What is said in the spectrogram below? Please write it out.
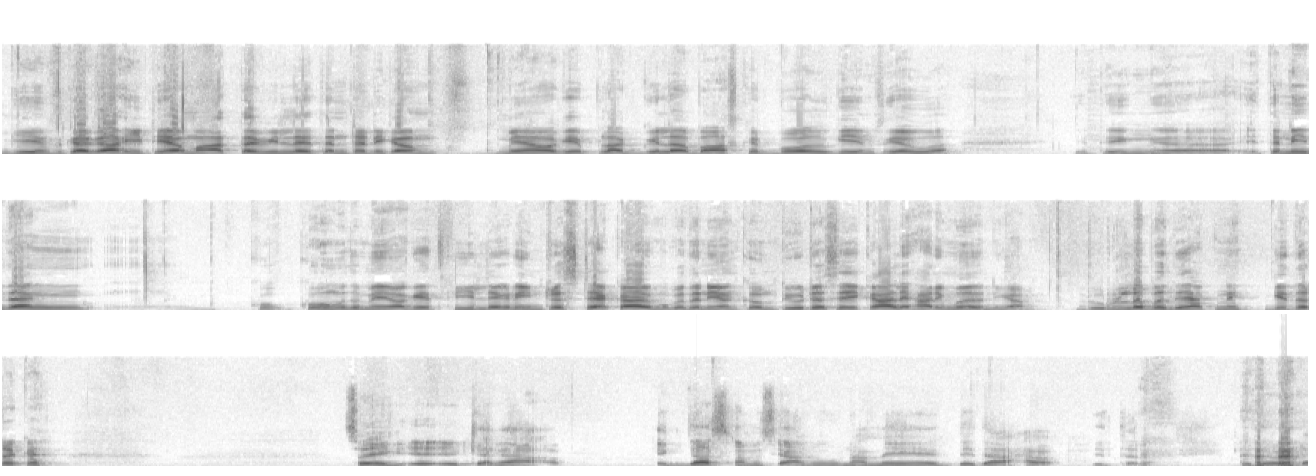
ගේම්ස් ගා හිටිය. මාත් ඇවිල්ල එතන්ට නිකම් මෙයා වගේ ප්ලග් වෙලා බාස්කට් බෝල් ගේම්ස් ගව්වා ඉතිං එතනි දං කොහොමද මේ වගේ ෆිල් එකට ඉන්ට්‍රස්ට එකක් මොකද නිකන් කම්පියුටර් ඒ කාලේ හරිම නිකන් දුර්ලභ දෙයක්නේ ගෙදරක. සෝ ඒ කියන්නේ 1999 2000 විතර. එතකොට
